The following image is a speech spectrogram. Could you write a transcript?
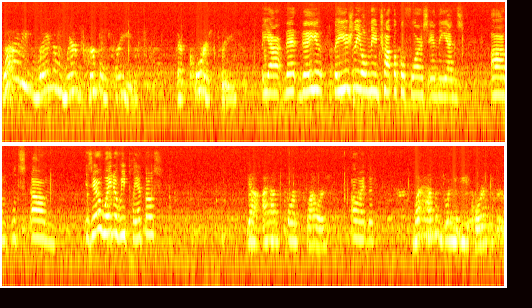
What are these random weird purple trees? They're chorus trees. Yeah, they they they usually only in tropical forests and the ends. Um, let's um, is there a way to replant those? Yeah, I have chorus flowers. All right then. What happens when you eat a chorus fruit?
